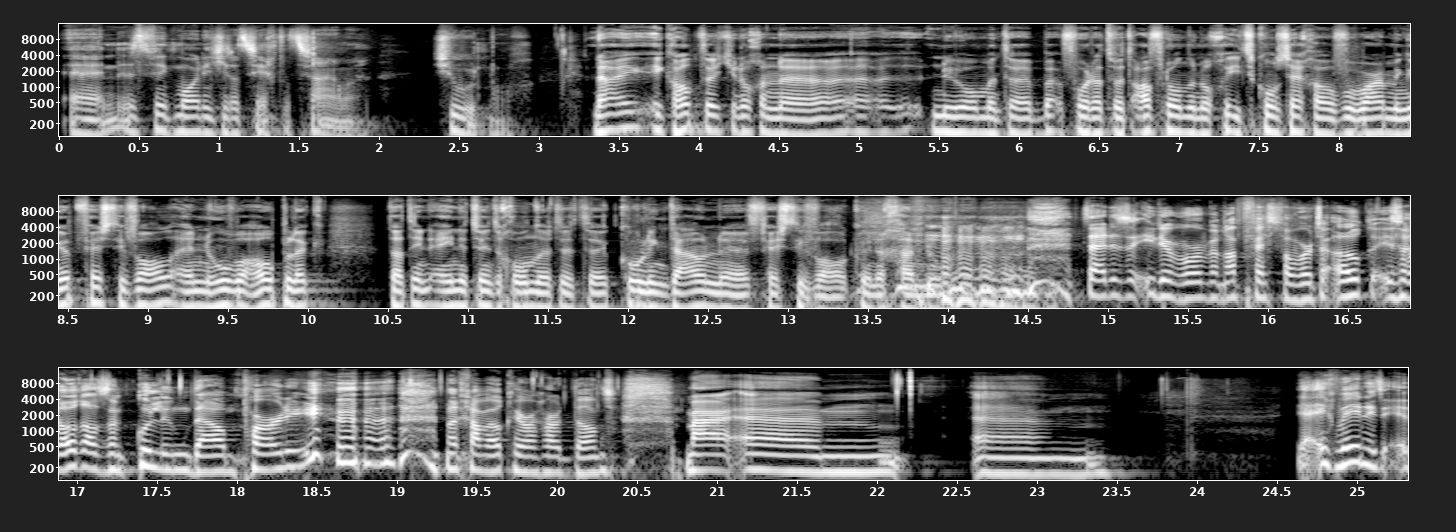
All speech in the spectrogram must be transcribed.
En uh, dat vind ik mooi dat je dat zegt, dat samen. Sjoerd nog. Nou, ik, hoop dat je nog een. Uh, nu om het. Uh, voordat we het afronden, nog iets kon zeggen over Warming Up Festival. En hoe we hopelijk dat in 2100 het Cooling Down Festival kunnen gaan doen. Tijdens ieder Warming Up Festival wordt er ook, is er ook als een Cooling Down Party. Dan gaan we ook heel erg hard dansen. Maar. Um, um, ja, ik weet niet.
